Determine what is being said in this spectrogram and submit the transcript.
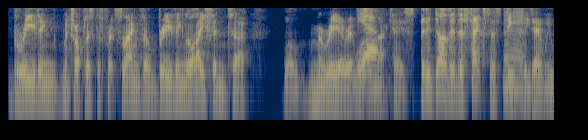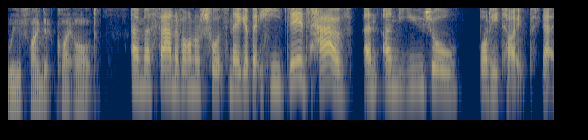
breathing Metropolis, the Fritz Lang film, breathing life into well Maria. It was yeah. in that case, but it does. It affects us deeply, mm. don't we? We find it quite odd. I'm a fan of Arnold Schwarzenegger, but he did have an unusual body type. Yeah,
